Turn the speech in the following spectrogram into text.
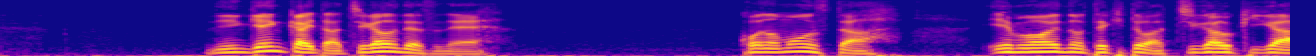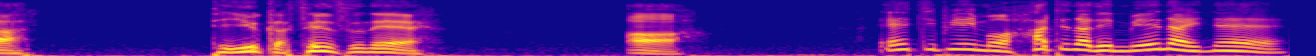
人間界とは違うんですね。このモンスター、今までの敵とは違う気が。っていうかセンスね。ああ。HPA もハテナで見えないね。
